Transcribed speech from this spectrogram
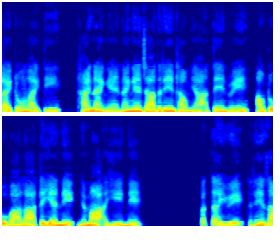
တိုက်တွန်းလိုက်သည် ထိုင်းနိုင်ငံနိုင်ငံခြားသတင်းထောက်များအသင်းတွင် အောက်တိုဘာလ၁ရက်နေ့မြမအရေးနှင့်ပတ်သက်၍သတင်းစာ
